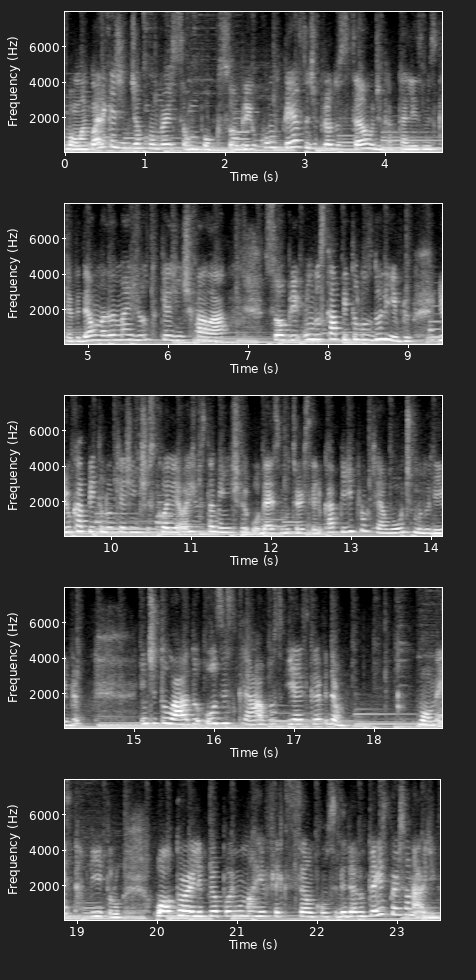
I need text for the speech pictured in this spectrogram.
Bom, agora que a gente já conversou um pouco sobre o contexto de produção de capitalismo e escravidão, nada mais justo que a gente falar sobre um dos capítulos do livro. E o capítulo que a gente escolheu é justamente o 13º capítulo, que é o último do livro, intitulado Os Escravos e a Escravidão. Bom, nesse capítulo, o autor ele propõe uma reflexão considerando três personagens:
